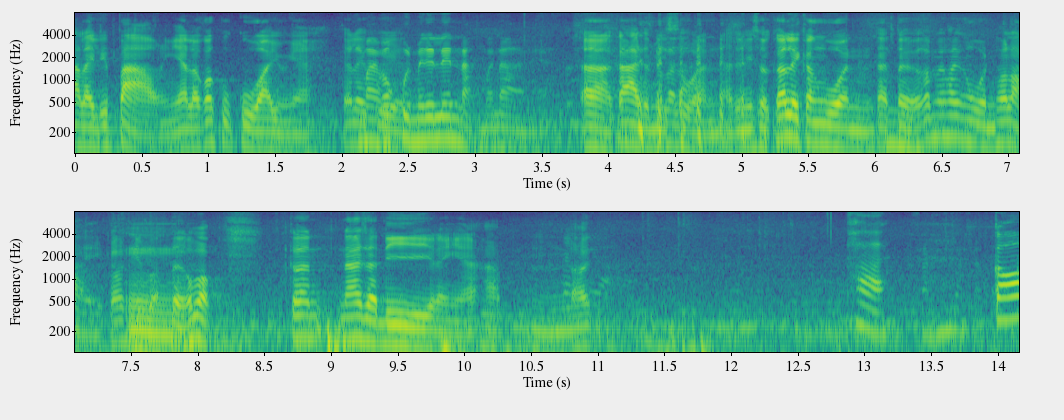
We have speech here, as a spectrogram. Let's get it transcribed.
อะไรหรือเปล่าอย่างเงี้ยเราก็กลัวๆอยู่ไงก็เลยไม่เพคุยราะคุณไม่ได้เล่นหนังมานานเนี่ย เออก็อาจจะมีส่วน อาจจะมีส่วนก็เลยกังวล แต่เต๋อก็ไม่ค่อยกังวลเท่าไหร่ก็คิดว่าอืม เต๋อก็บอกก็น่าจะดีอะไรเงี้ยครับอืมแล้วค่ะ ก็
